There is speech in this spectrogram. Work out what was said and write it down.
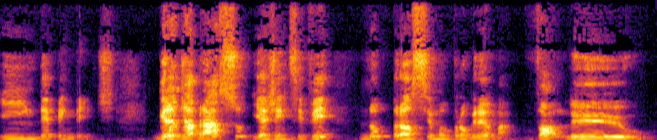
e independente. Grande abraço e a gente se vê no próximo programa. Valeu!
